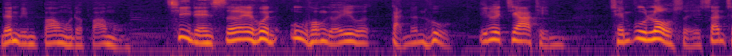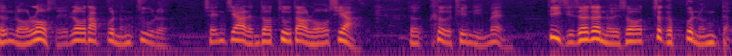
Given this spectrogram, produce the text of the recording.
人民保姆的保姆。去年十二月份，雾峰有一个感恩户，因为家庭。全部漏水，三层楼漏水漏到不能住了，全家人都住到楼下的客厅里面。弟子就认为说这个不能等，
